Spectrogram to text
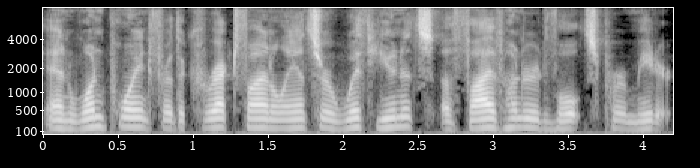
and one point for the correct final answer with units of 500 volts per meter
